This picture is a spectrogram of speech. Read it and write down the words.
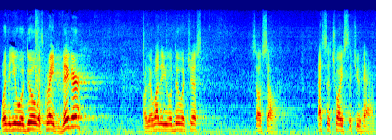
Whether you will do it with great vigor or whether you will do it just so so. That's the choice that you have.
